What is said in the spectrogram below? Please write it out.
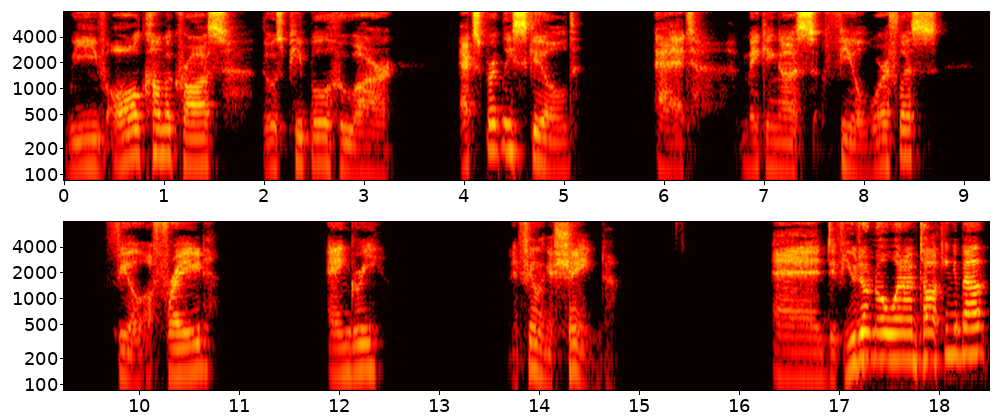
We've all come across those people who are expertly skilled at making us feel worthless, feel afraid, angry, and feeling ashamed. And if you don't know what I'm talking about,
